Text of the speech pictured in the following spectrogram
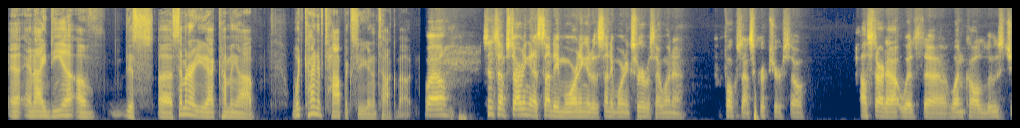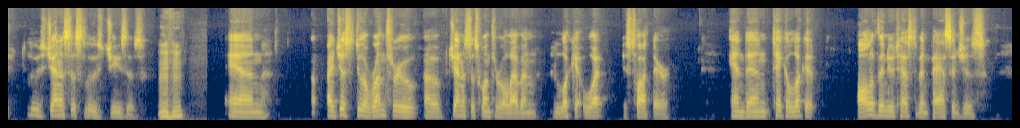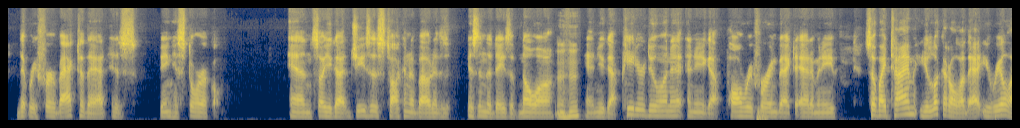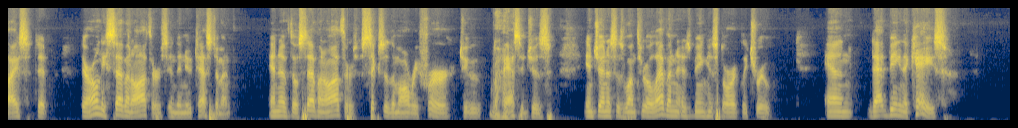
a, an idea of this uh, seminar you got coming up? What kind of topics are you going to talk about? Well, since I'm starting in a Sunday morning into the Sunday morning service, I want to focus on scripture. So I'll start out with uh, one called Lose, Lose Genesis, Lose Jesus. Mm-hmm. And I just do a run through of Genesis 1 through 11, look at what is taught there, and then take a look at all of the New Testament passages that refer back to that as being historical. And so you got Jesus talking about it is, is in the days of Noah, Mm-hmm. and you got Peter doing it, and then you got Paul referring back to Adam and Eve. So by time you look at all of that, you realize that there are only seven authors in the New Testament, and of those seven authors, six of them all refer to Right. passages in Genesis 1 through 11 as being historically true. And that being the case,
